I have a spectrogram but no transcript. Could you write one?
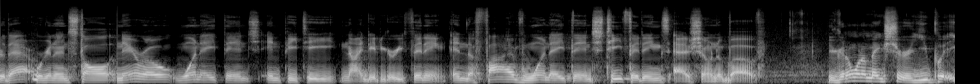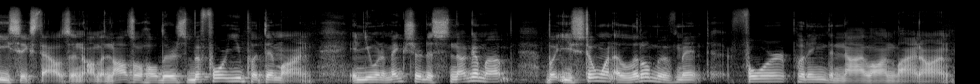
After that, we're gonna install narrow 1 8 inch NPT 90 degree fitting and the five 1 8 inch T-fittings as shown above. You're going to want to make sure you put E6000 on the nozzle holders before you put them on. And you want to make sure to snug them up, but you still want a little movement for putting the nylon line on.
